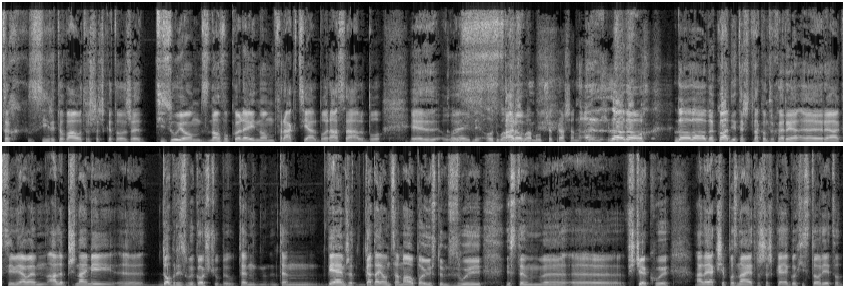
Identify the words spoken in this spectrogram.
troch zirytowało troszeczkę to, że tizują znowu kolejną frakcję albo rasę, albo e, kolejny odłam odłamu, przepraszam, ale mi się no, no. No, no, dokładnie, też taką trochę re, e, reakcję miałem, ale przynajmniej y, dobry, zły gościu był. Ten, ten, wiem, że gadająca małpa, jestem zły, jestem e, e, wściekły, ale jak się poznaje troszeczkę jego historię, to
